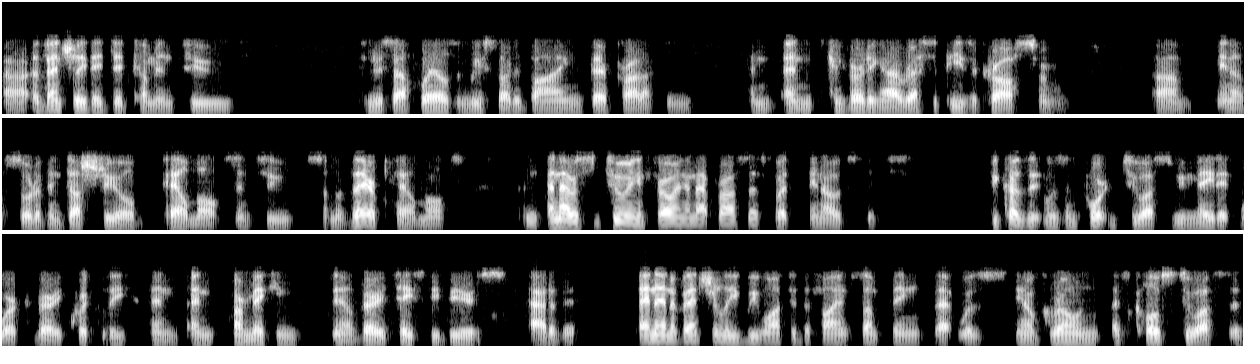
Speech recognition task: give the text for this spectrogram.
Uh, eventually, they did come into to New South Wales, and we started buying their product and and, and converting our recipes across from um, you know sort of industrial pale malts into some of their pale malts. And, there was some toing and throwing in that process, but you know it's it's because it was important to us, we made it work very quickly and and are making you know very tasty beers out of it and then eventually we wanted to find something that was you know grown as close to us as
